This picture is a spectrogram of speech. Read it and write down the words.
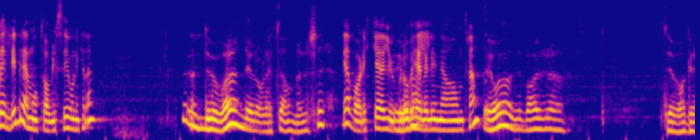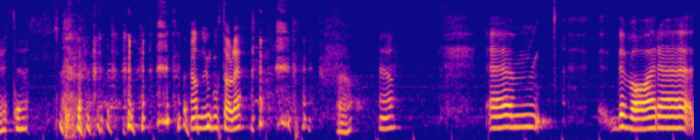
veldig bred mottakelse, gjorde den ikke det? Det var en del ålreite anmeldelser. Ja, Var det ikke jubel over hele linja omtrent? Jo da, det var eh, Det var greit, det. ja, du godtar det? ja. ja. Um, det var eh,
